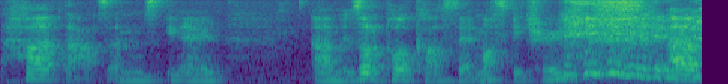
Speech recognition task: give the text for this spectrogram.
heard that and you know um, it was on a podcast so it must be true. Um,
